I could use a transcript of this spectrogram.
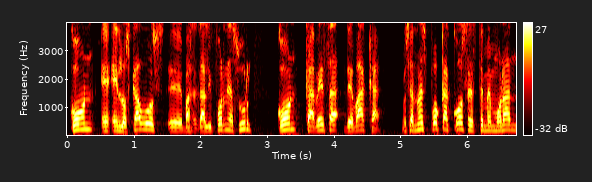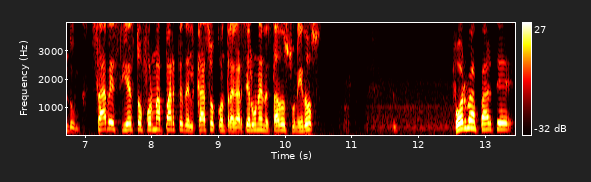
con eh, en Los Cabos, eh, Baja California Sur, con cabeza de vaca. O sea, no es poca cosa este memorándum. ¿Sabes si esto forma parte del caso contra García Luna en Estados Unidos? Forma parte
